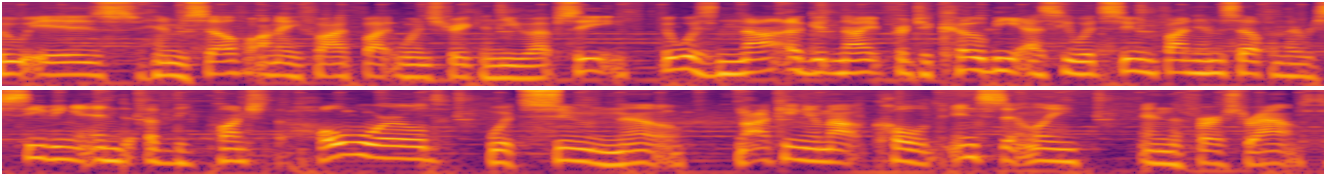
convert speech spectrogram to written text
who is himself on a five fight win streak in the UFC. It was not a good night for Jacoby as he would soon find himself on the receiving end of the punch the whole world would soon know, knocking him out cold instantly in the first round.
